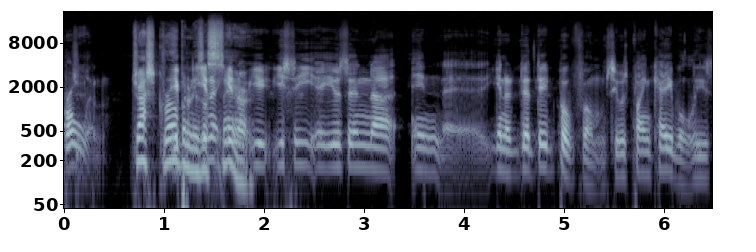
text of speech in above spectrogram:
Brolin. Josh Groban but is you a singer. you know, you, you see, he was in uh, in uh, you know the Deadpool films. He was playing Cable. He's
